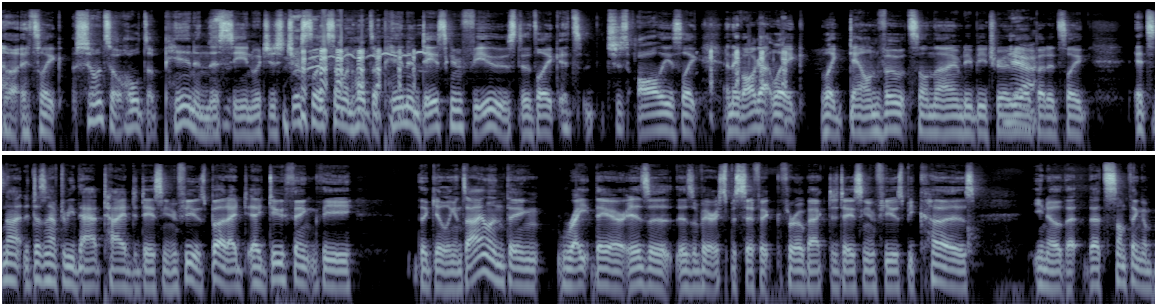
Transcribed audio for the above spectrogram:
Uh, it's like so and so holds a pin in this scene, which is just like someone holds a pin in Dazed Confused. It's like it's just all these like, and they've all got like like down votes on the IMDb trivia, Yeah. but it's like it's not it doesn't have to be that tied to Dazed Confused. But I, I do think the the Gilligan's Island thing right there is a is a very specific throwback to Dazed Confused because you know that that's something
